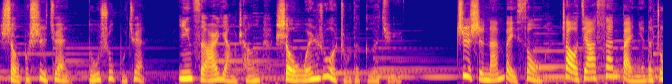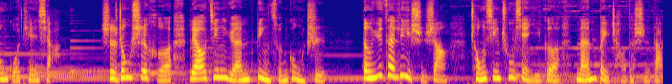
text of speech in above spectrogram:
手不释卷，读书不倦，因此而养成守文若主的格局，致使南北宋赵家三百年的中国天下，始终是和辽金元并存共治，等于在历史上重新出现一个南北朝的时代，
